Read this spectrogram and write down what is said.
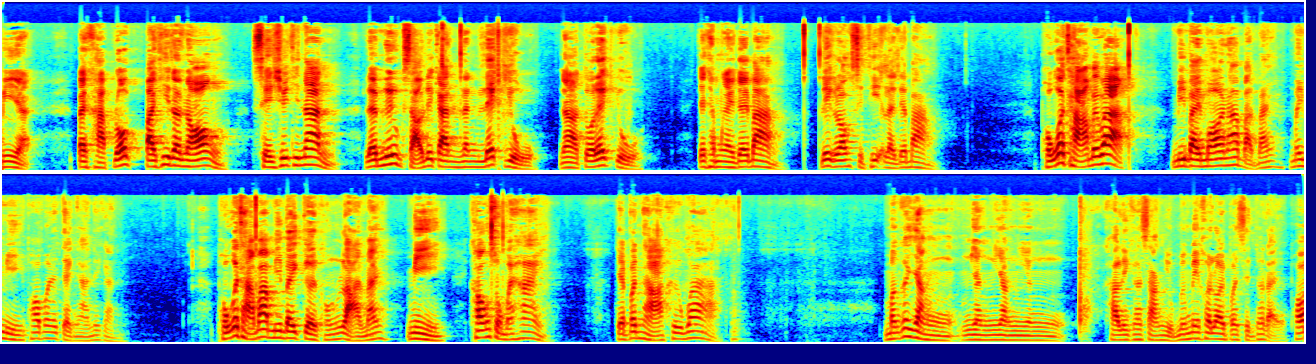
มีอะ ไปขับรถไปที่ระนอง เสียชีวิตที่นั่น แล้วมีลูกสาวด้วยกันยังเล็กอยู่นะตัวเล็กอยู่ จะทำไงได้บ้าง เรียกร้องสิทธิอะไรได้บ้าง ผมก็ถามไปว่า มีใบมอหน้าบัตรไหมไม่มีพ่อไม่ได้แต่งงานด้วยกัน ผมก็ถามว่ามีใบเกิดของหลานไหมมีเขาส่งมาให้ แต่ปัญหาคือว่า มันก็ยังยังยังยังคาริคาซังอยู่ไม่ไม่ค่อยร้อยเปอร์เซ็นต์เท่าไหร่เพราะ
